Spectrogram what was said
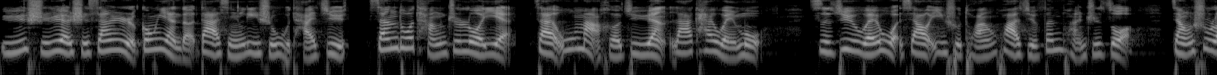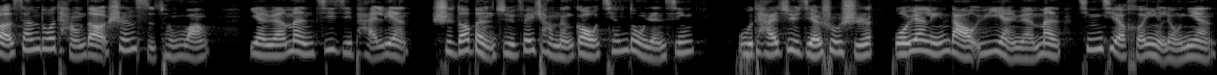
于十月十三日公演的大型历史舞台剧《三多堂之落叶》在乌马河剧院拉开帷幕。此剧为我校艺术团话剧分团之作，讲述了三多堂的生死存亡。演员们积极排练，使得本剧非常能够牵动人心。舞台剧结束时，我院领导与演员们亲切合影留念。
